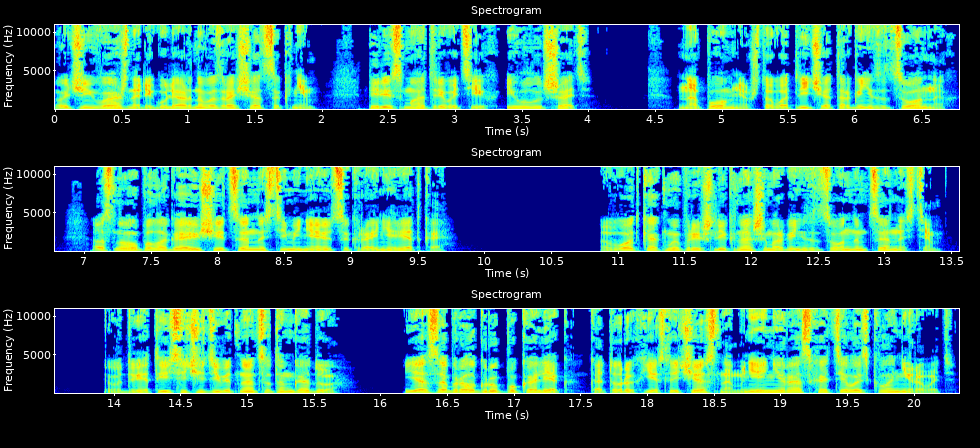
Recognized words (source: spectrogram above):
Очень важно регулярно возвращаться к ним, пересматривать их и улучшать. Напомню, что в отличие от организационных, основополагающие ценности меняются крайне редко. Вот как мы пришли к нашим организационным ценностям в 2019 году. Я собрал группу коллег, которых, если честно, мне не раз хотелось клонировать.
